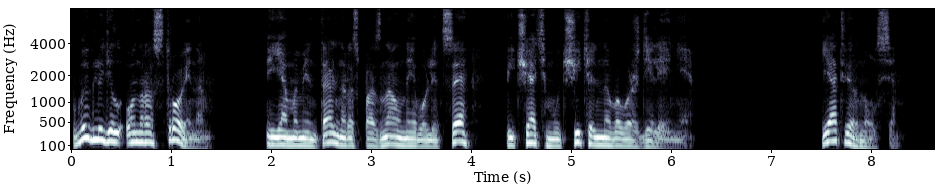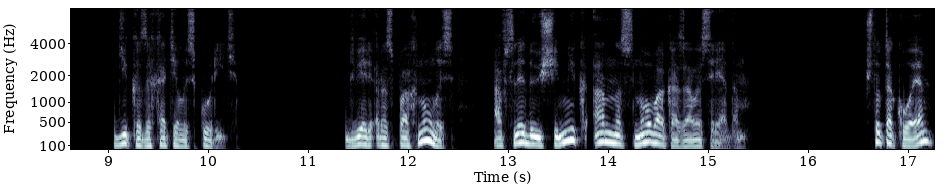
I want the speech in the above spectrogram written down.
Выглядел он расстроенным, и я моментально распознал на его лице печать мучительного вожделения. Я отвернулся. Дико захотелось курить. Дверь распахнулась, а в следующий миг Анна снова оказалась рядом. «Что такое?»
